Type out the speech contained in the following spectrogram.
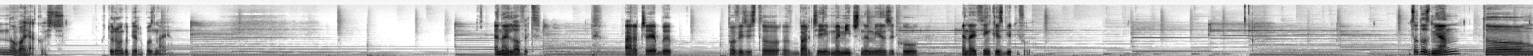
nowa jakość którą dopiero poznaję. And I love it. A raczej jakby powiedzieć to w bardziej memicznym języku and I think is beautiful. Co do zmian, to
